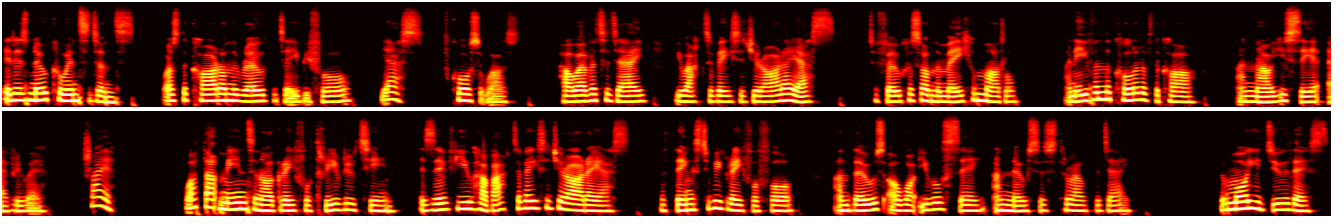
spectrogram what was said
It is no coincidence. Was the car on the road the day before? Yes, of course it was. However, today you activated your RAS to focus on the make and model and even the colour of the car, and now you see it everywhere. Try it. What that means in our Grateful 3 routine is if you have activated your RAS for things to be grateful for, and those are what you will see and notice throughout the day. The more you do this,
